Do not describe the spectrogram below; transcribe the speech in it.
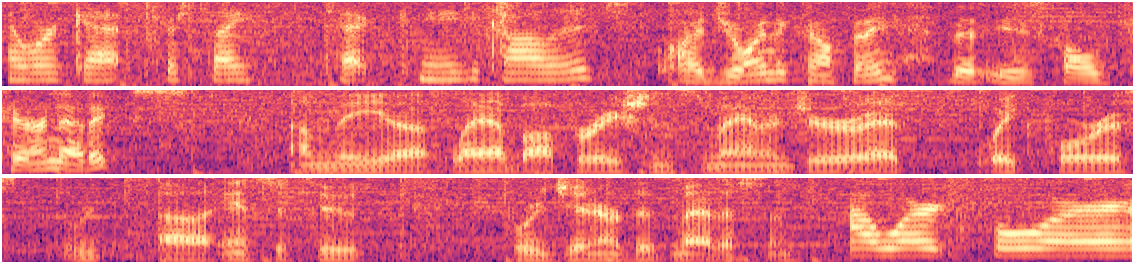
I work at Forsyth Tech Community College. I joined a company that is called Carenetics. I'm the uh, lab operations manager at Wake Forest uh, Institute for Regenerative Medicine. I work for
